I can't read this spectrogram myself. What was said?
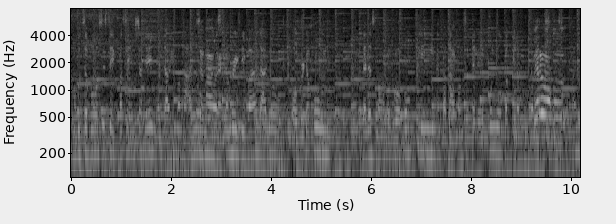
Bukod sa boses eh, pasensya din. Ang daming mga ano, Sa bagay. customer, di ba? Lalo, over the phone. Madalas mga magko-complain, ang tatapang sa telepono, pag pinapunta mo Pero sa ako, ano,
